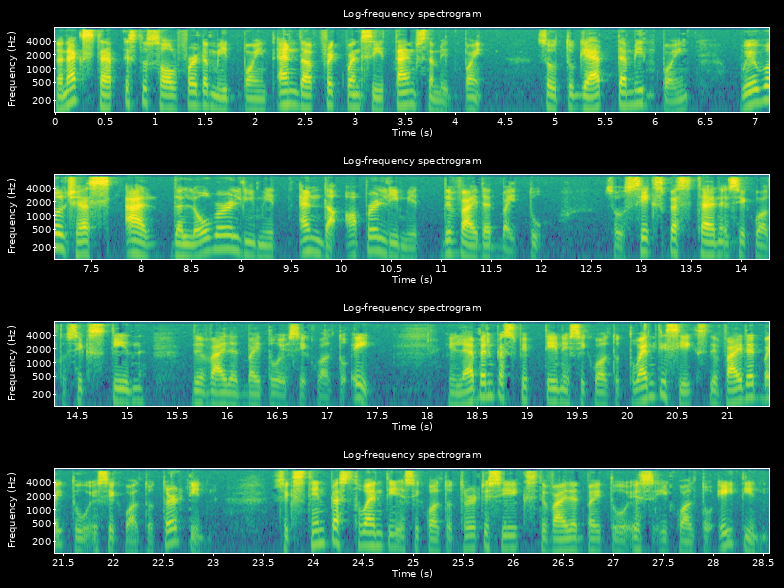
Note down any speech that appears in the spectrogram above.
the next step is to solve for the midpoint and the frequency times the midpoint so to get the midpoint we will just add the lower limit and the upper limit divided by 2 so 6 plus 10 is equal to 16 divided by 2 is equal to 8. 11 plus 15 is equal to 26 divided by 2 is equal to 13. 16 plus 20 is equal to 36 divided by 2 is equal to 18.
